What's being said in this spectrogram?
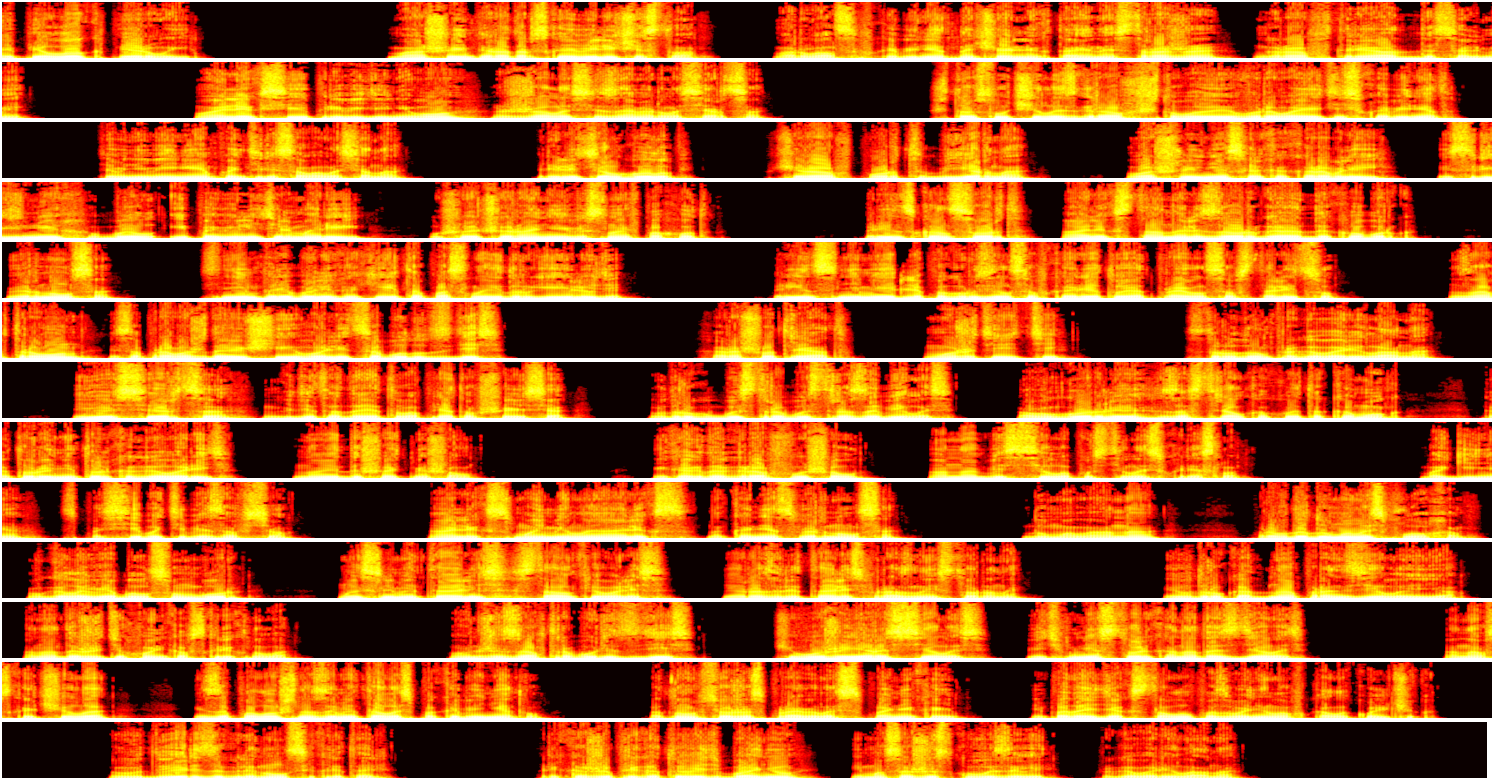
Эпилог первый. «Ваше императорское величество!» — ворвался в кабинет начальник тайной стражи граф Триад де Сальми. У Алексии при виде него сжалось и замерло сердце. «Что случилось, граф, что вы вырываетесь в кабинет?» Тем не менее, поинтересовалась она. «Прилетел голубь. Вчера в порт Бьерна вошли несколько кораблей, и среди них был и повелитель морей, ушедший ранее весной в поход. Принц-консорт Алекс Таннель Зорга де Кобург Вернулся. С ним прибыли какие-то послы и другие люди. Принц немедля погрузился в карету и отправился в столицу. Завтра он и сопровождающие его лица будут здесь. Хорошо, Триад, можете идти, с трудом проговорила она. Ее сердце, где-то до этого прятавшееся, вдруг быстро-быстро забилось, а в горле застрял какой-то комок, который не только говорить, но и дышать мешал. И когда граф вышел, она без сил опустилась в кресло. Богиня, спасибо тебе за все. Алекс, мой милый Алекс, наконец вернулся. Думала она, правда думалась плохо. В голове был сумбур, мысли метались, сталкивались и разлетались в разные стороны. И вдруг одна пронзила ее. Она даже тихонько вскрикнула. «Он же завтра будет здесь. Чего же я расселась? Ведь мне столько надо сделать». Она вскочила и заполошно заметалась по кабинету. Потом все же справилась с паникой и, подойдя к столу, позвонила в колокольчик. В дверь заглянул секретарь. «Прикажи приготовить баню и массажистку вызови», — проговорила она.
